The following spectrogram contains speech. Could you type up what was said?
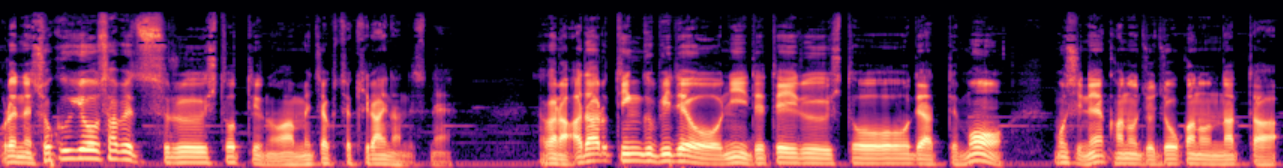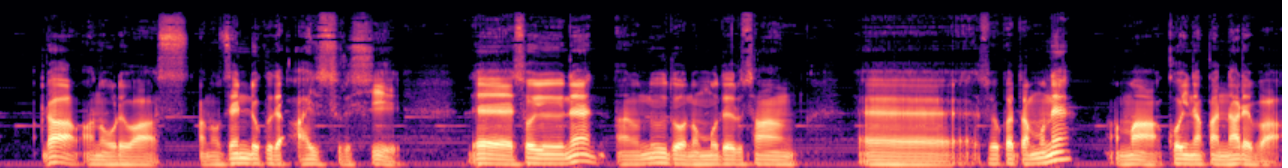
俺ね職業差別する人っていうのはめちゃくちゃ嫌いなんですね。だからアダルティングビデオに出ている人であってももしね彼女上可能になったらあの俺はあの全力で愛するしでそういうねあのヌードのモデルさん、えー、そういう方もねまあ恋仲になれば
